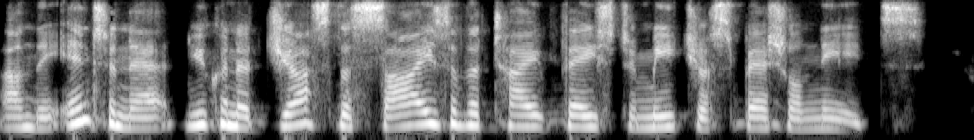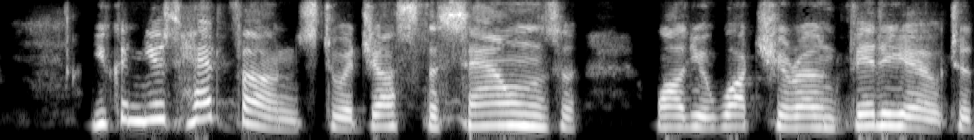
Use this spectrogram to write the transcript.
on the internet, you can adjust the size of the typeface to meet your special needs. You can use headphones to adjust the sounds while you watch your own video to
